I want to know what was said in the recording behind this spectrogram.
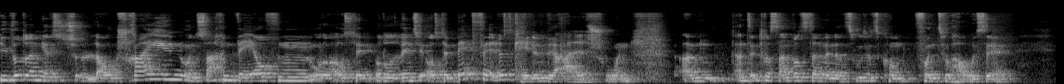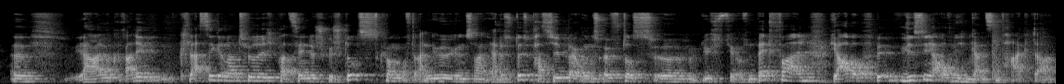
die wird dann jetzt laut schreien und Sachen werfen oder, aus dem, oder wenn sie aus dem Bett fällt, das kennen wir alles schon. Ähm, ganz interessant wird es dann, wenn der Zusatz kommt von zu Hause. Äh, ja, gerade Klassiker natürlich, patientisch gestürzt, kommen oft Angehörige und sagen, ja, das, das passiert bei uns öfters, äh, die aus dem Bett fallen. Ja, aber wir sind ja auch nicht den ganzen Tag da.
